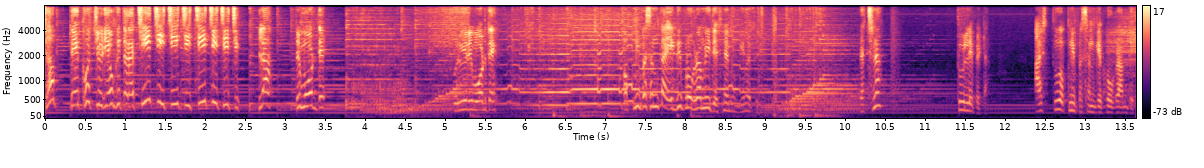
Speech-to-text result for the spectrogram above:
जब देखो चिड़ियों की तरह ची ची ची ची ची ची ची ला रिमोट दे। पूरी रिमोट दे। अपनी पसंद का एक भी प्रोग्राम नहीं देखने दूँगी मैं तुझे। रचना तू ले बेटा। आज तू अपनी पसंद के प्रोग्राम देख।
